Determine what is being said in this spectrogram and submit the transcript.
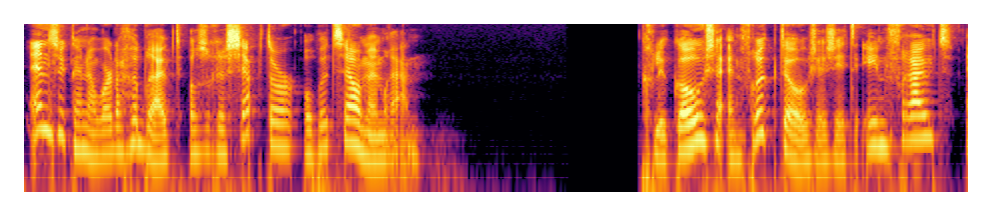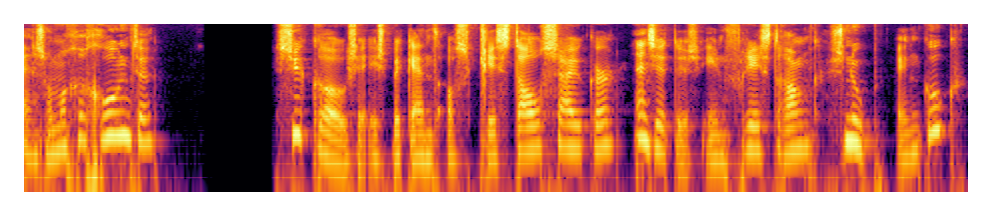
en ze kunnen worden gebruikt als receptor op het celmembraan. Glucose en fructose zitten in fruit en sommige groenten, Sucrose is bekend als kristalsuiker en zit dus in frisdrank, snoep en koek.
